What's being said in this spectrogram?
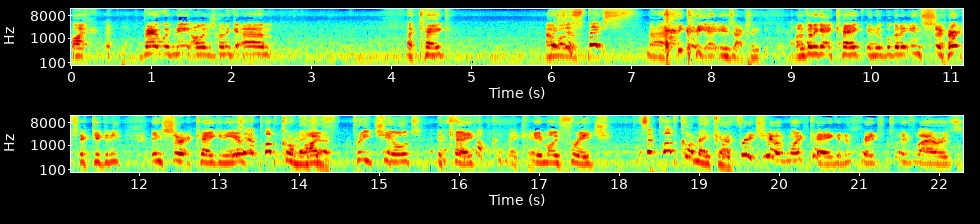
Right, bear with me. I'm just going to get um a keg. And It's just space, man. yeah, it is actually. I'm going to get a keg, and then we're going to insert a giggity, insert a keg in Is it here. a popcorn maker? I've pre-chilled the maker. in my fridge. It's a popcorn maker. I pre-chilled my keg in the fridge 24 hours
